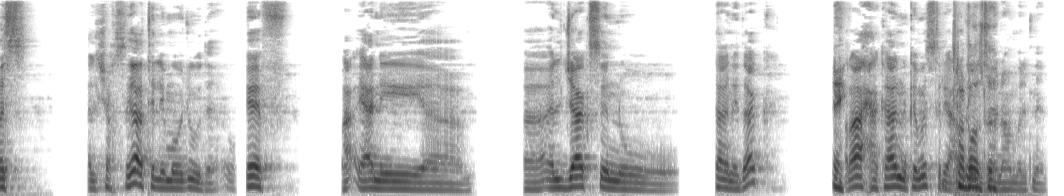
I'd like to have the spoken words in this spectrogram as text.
بس الشخصيات اللي موجودة وكيف يعني آه، آه، الجاكسون وثاني ذاك إيه؟ راحه كان كمستري عظيم بينهم الاثنين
